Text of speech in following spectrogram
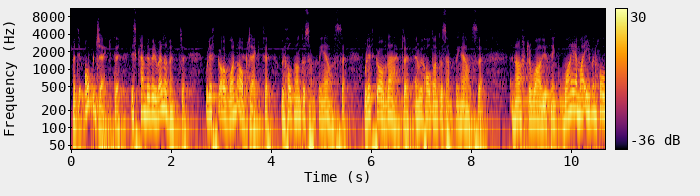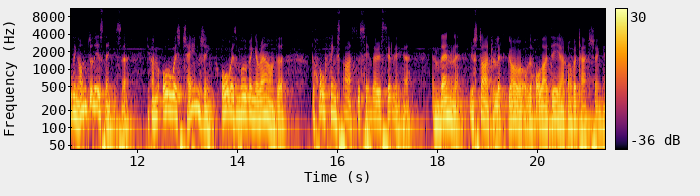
But the object is kind of irrelevant. We let go of one object, we hold on to something else. We let go of that and we hold on to something else. And after a while, you think, why am I even holding on to these things? If I'm always changing, always moving around, the whole thing starts to seem very silly. And then you start to let go of the whole idea of attaching.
